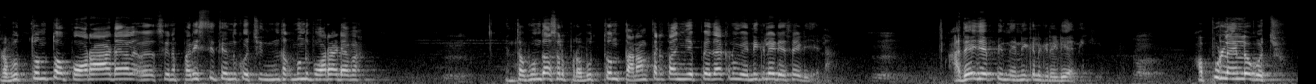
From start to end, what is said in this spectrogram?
ప్రభుత్వంతో పోరాడాల్సిన పరిస్థితి ఎందుకు వచ్చింది? ఇంతకుముందు పోరాడావా? ఇంతకుముందు అసలు ప్రభుత్వం తనంతట తను చెప్పేదాకా నువ్వు ఎన్నికలే డిసైడ్ చేయాలి? అదే చెప్పింది ఎన్నికలకి రెడీ అని. అప్పుడు లైన్లోకి వచ్చు.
